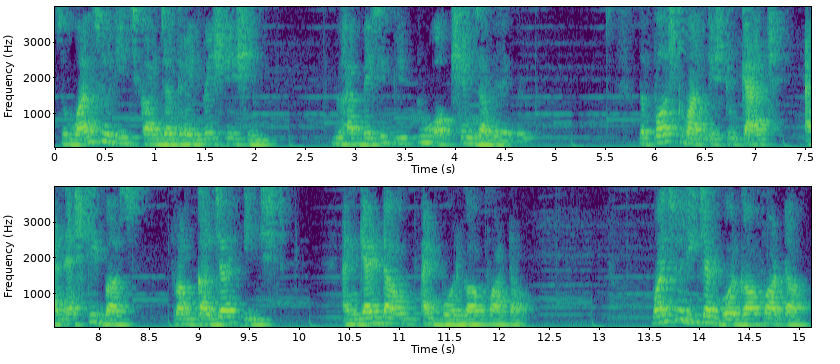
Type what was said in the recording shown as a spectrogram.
So once you reach Karjat railway station, you have basically two options available. The first one is to catch an ST bus from Karjat East and get down at Borgaon Fata. Once you reach at Borgaon Fata,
